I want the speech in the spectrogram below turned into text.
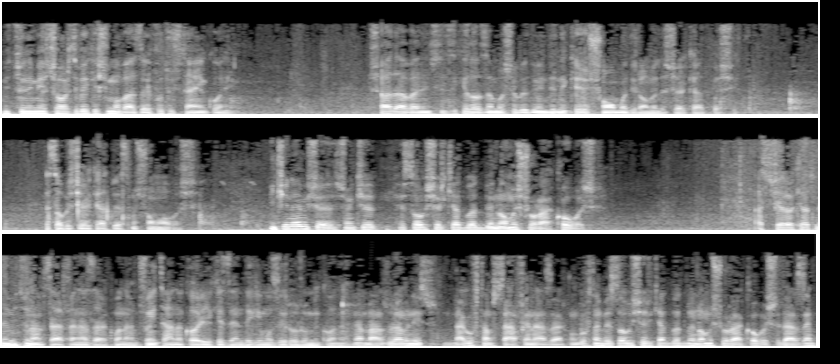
می‌تونیم یه چارتی بکشیم و وظایف رو توش تعیین کنیم. شاید اولین چیزی که لازم باشه بدونید اینه که شما مدیر عامل شرکت باشید. حساب شرکت به اسم شما باشه. این که نمیشه چون که حساب شرکت باید به نام شرکا باشه. از شراکت نمی‌تونم صرف نظر کنم چون این تنها کاریه که زندگی مزیر رو رو می‌کنه. نه منظورم نیست. نگفتم صرف نظر کن. گفتم حساب شرکت باید به نام شرکا باشه. در ضمن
